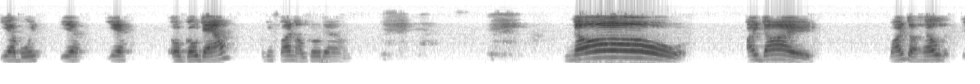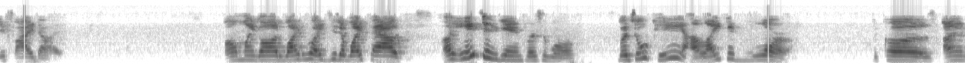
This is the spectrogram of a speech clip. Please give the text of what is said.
Yeah, boy. Yeah, yeah. Oh, go down? Okay, fine, I'll go down. No! I died. Why the hell if I die? Oh my god, why do I did a wipe out? I hate this game first of all. But it's okay, I like it more. Because I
